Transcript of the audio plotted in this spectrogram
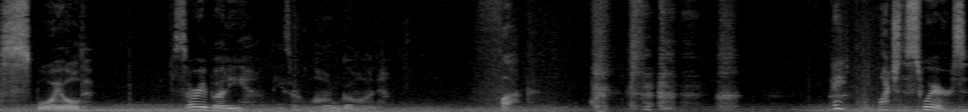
Spoiled. Sorry, buddy. These are long gone. Fuck. Hey, watch the swears.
